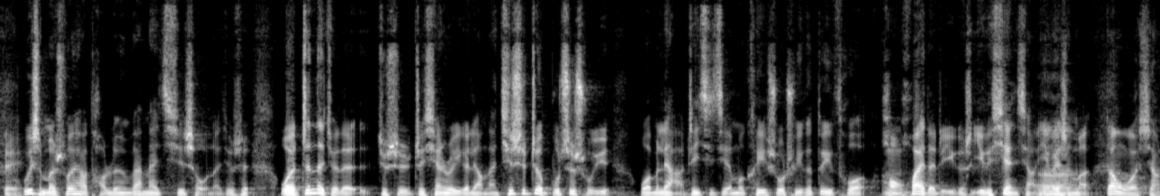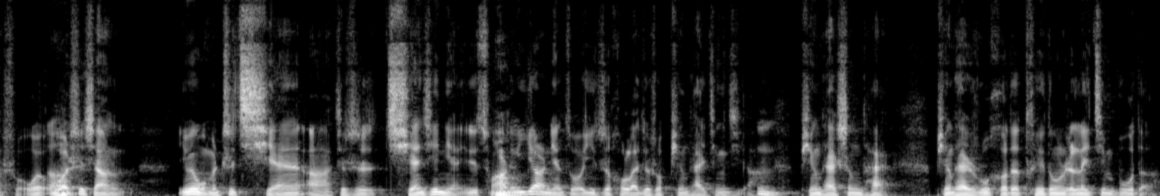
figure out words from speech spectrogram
对为什么说要讨论外卖骑手呢？就是我真的觉得，就是这陷入一个两难。其实这不是属于我们俩这期节目可以说出一个对错好坏的这一个、一个现象，因为什么？嗯但我想说，我我是想，因为我们之前啊，就是前些年，因为从二零一二年左右一直后来就说平台经济啊，嗯平台生态，平台如何的推动人类进步的，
